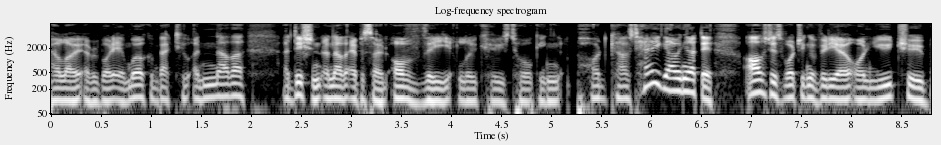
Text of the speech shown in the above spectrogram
Hello, everybody, and welcome back to another edition, another episode of the Luke Who's Talking podcast. How are you going out there? I was just watching a video on YouTube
